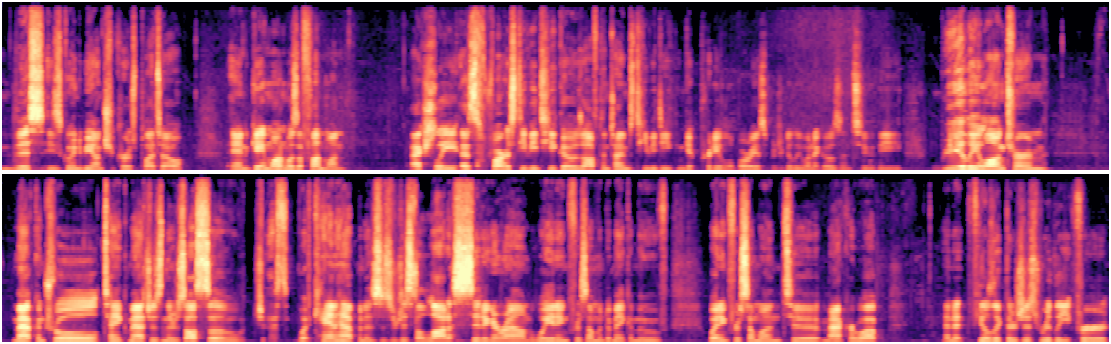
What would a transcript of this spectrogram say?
This is going to be on Shakur's Plateau, and game one was a fun one. Actually, as far as TVT goes, oftentimes TVT can get pretty laborious, particularly when it goes into the really long-term map control tank matches, and there's also just what can happen is, is there's just a lot of sitting around waiting for someone to make a move, waiting for someone to macro up, and it feels like there's just really for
